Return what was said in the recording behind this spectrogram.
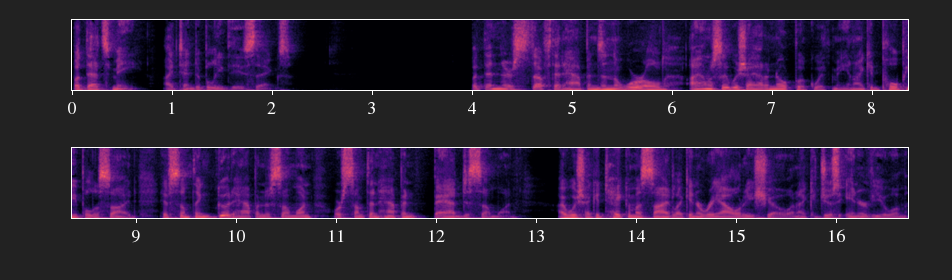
But that's me. I tend to believe these things. But then there's stuff that happens in the world. I honestly wish I had a notebook with me and I could pull people aside. If something good happened to someone or something happened bad to someone, I wish I could take them aside like in a reality show and I could just interview them,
